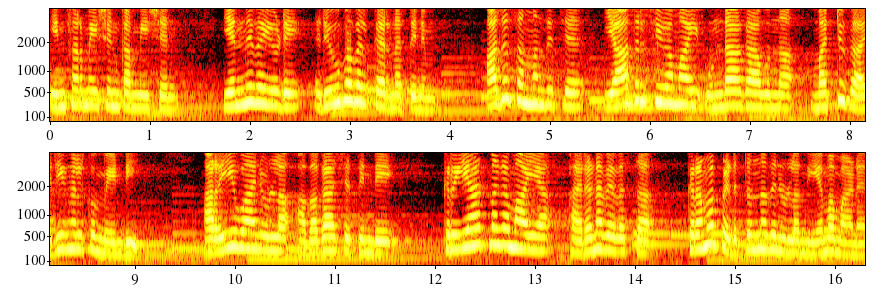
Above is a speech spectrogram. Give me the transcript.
ഇൻഫർമേഷൻ കമ്മീഷൻ എന്നിവയുടെ രൂപവൽക്കരണത്തിനും അത് സംബന്ധിച്ച് യാദൃശികമായി ഉണ്ടാകാവുന്ന മറ്റു കാര്യങ്ങൾക്കും വേണ്ടി അറിയുവാനുള്ള അവകാശത്തിന്റെ ക്രിയാത്മകമായ ഭരണവ്യവസ്ഥ ക്രമപ്പെടുത്തുന്നതിനുള്ള നിയമമാണ്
